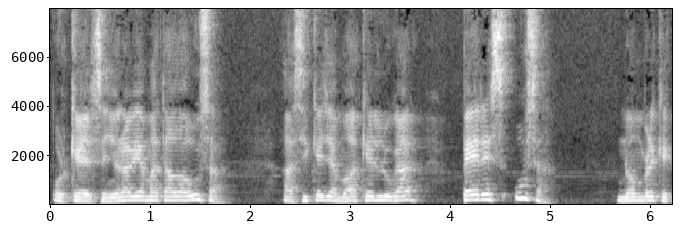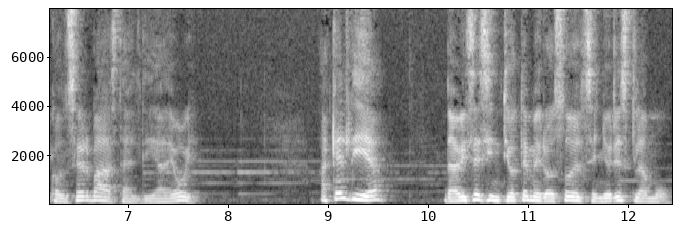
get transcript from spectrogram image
porque el Señor había matado a Usa, así que llamó a aquel lugar Pérez Usa, nombre que conserva hasta el día de hoy. Aquel día, David se sintió temeroso del Señor y exclamó,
